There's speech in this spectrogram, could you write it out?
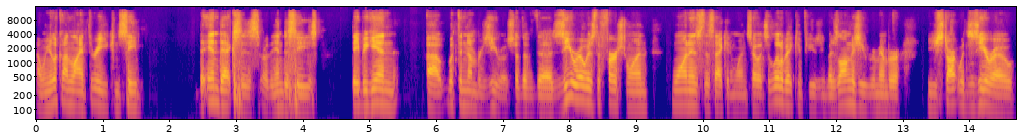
And when you look on line three, you can see the indexes or the indices, they begin uh, with the number zero. So the, the zero is the first one, one is the second one. So it's a little bit confusing, but as long as you remember, you start with zero,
